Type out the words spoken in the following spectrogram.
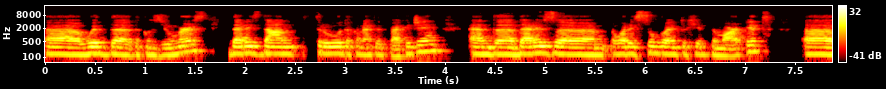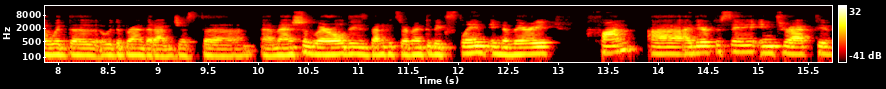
uh, with the, the, consumers. That is done through the connected packaging. And uh, that is uh, what is soon going to hit the market. Uh, with the with the brand that I've just uh, uh, mentioned, where all these benefits are going to be explained in a very fun, uh, I dare to say, interactive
